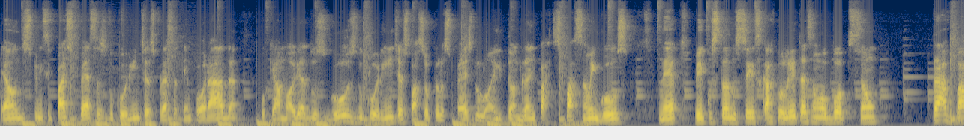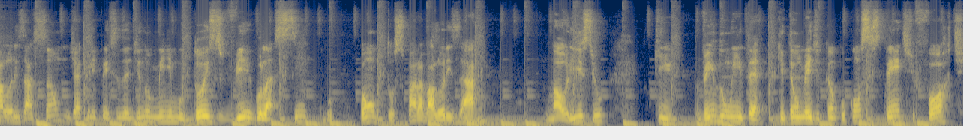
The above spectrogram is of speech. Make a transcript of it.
É uma das principais peças do Corinthians para essa temporada, porque a maioria dos gols do Corinthians passou pelos pés do Luan. Ele tem uma grande participação em gols, né? Vem custando seis cartoletas, é uma boa opção para valorização, já que ele precisa de no mínimo 2,5 pontos para valorizar. Maurício, que vem do Inter, que tem um meio de campo consistente, forte,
